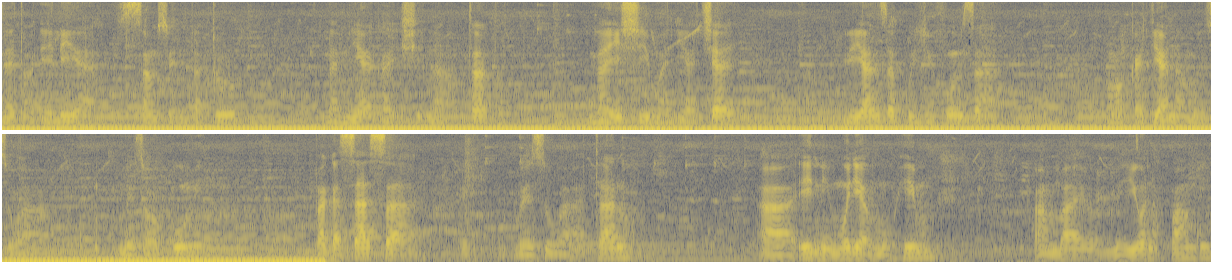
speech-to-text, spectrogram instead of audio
naitwa Elia Samson Taturu na miaka ishirini na tatu, naishi Chai. Nilianza kujifunza mwaka jana mwezi wa mwezi wa kumi mpaka sasa eh, mwezi wa tano. Aa, hii ni moja ya muhimu ambayo nimeiona kwangu,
